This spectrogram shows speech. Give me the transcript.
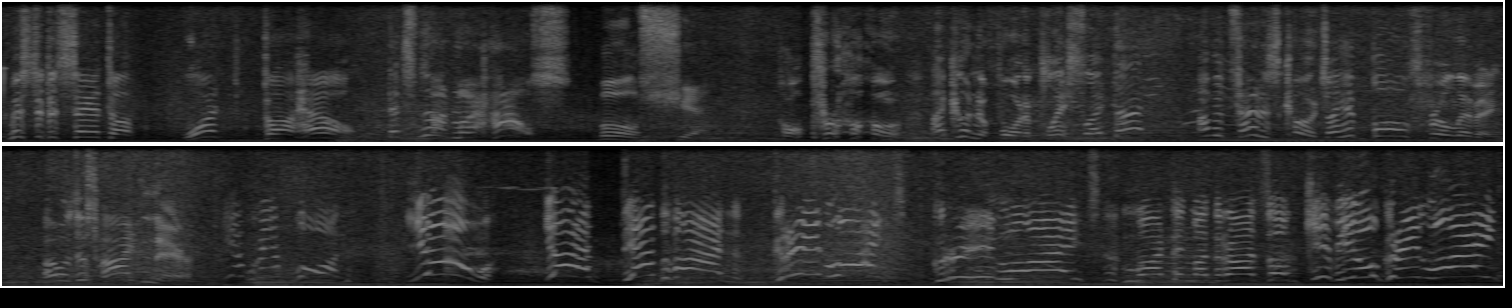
Mr. De Santa, what the hell? That's not my house! Bullshit. Oh, bro, I couldn't afford a place like that. I'm a tennis coach. I hit balls for a living. I was just hiding there. Give me a phone! You! You're a dead one! Green light! Green light! Martin Madrazo, give you green light!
